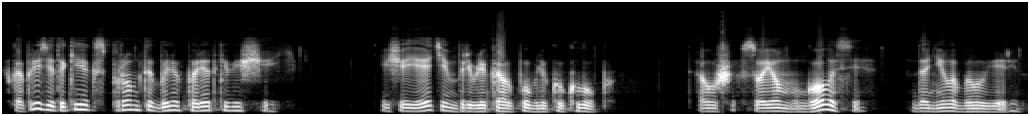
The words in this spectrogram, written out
В капризе такие экспромты были в порядке вещей. Еще и этим привлекал публику клуб. А уж в своем голосе Данилов был уверен.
